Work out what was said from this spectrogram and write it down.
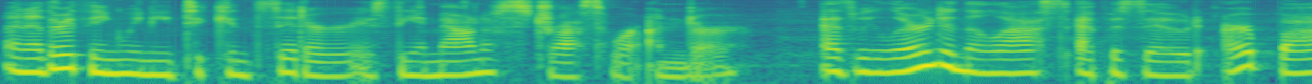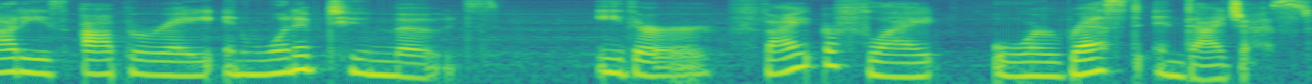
Another thing we need to consider is the amount of stress we're under. As we learned in the last episode, our bodies operate in one of two modes either fight or flight or rest and digest.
